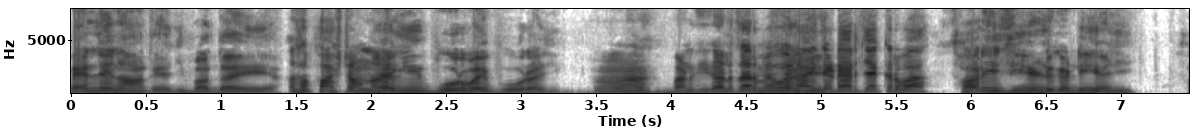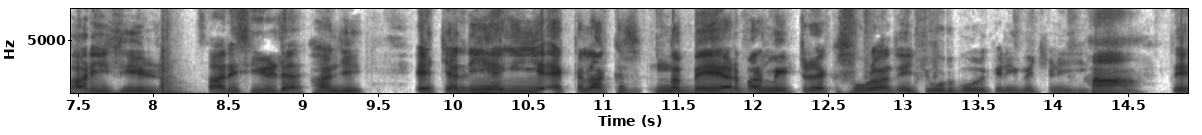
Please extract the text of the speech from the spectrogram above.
ਪਹਿਲੇ ਨਾਂ ਤੇ ਆ ਜੀ ਵਾਧਾ ਇਹ ਆ। ਅਸਾਂ ਫਸਟ ਓਨਰ ਹੈ ਹੈਗੀ 4x4 ਆ ਜੀ। ਹੂੰ ਬਣ ਗਈ ਗੱਲ ਧਰਮੇ ਉਹ ਲਾਈ ਤੇ ਟਾਇਰ ਚੈੱਕ ਕਰਵਾ। ਸਾਰੀ ਸੀਲਡ ਗੱਡੀ ਆ ਜੀ ਸਾਰੀ ਸੀਲਡ ਸਾਰੀ ਸੀਲਡ ਹੈ ਹਾਂਜੀ। ਇਹ ਚੱਲੀ ਹੈਗੀ ਜੀ 1 ਲੱਖ 90 ਹਜ਼ਾਰ ਪਰ ਮੀਟਰ 116 ਤੇ ਝੂਠ ਬੋਲ ਕੇ ਨਹੀਂ ਵੇਚਣੀ ਜੀ। ਹਾਂ। ਤੇ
